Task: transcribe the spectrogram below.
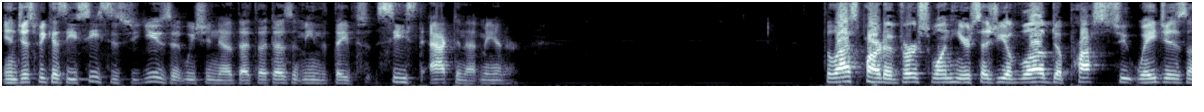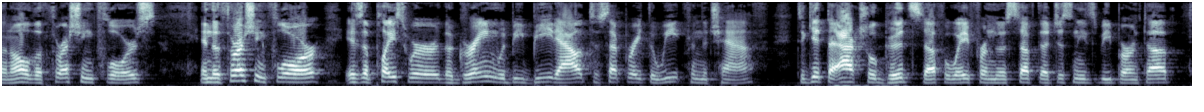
And just because he ceases to use it, we should note that that doesn't mean that they've ceased to act in that manner. The last part of verse 1 here says, You have loved a prostitute wages on all the threshing floors. And the threshing floor is a place where the grain would be beat out to separate the wheat from the chaff, to get the actual good stuff away from the stuff that just needs to be burnt up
